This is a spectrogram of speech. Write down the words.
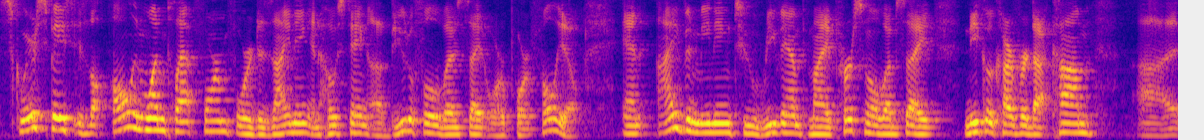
Squarespace is the all-in-one platform for designing and hosting a beautiful website or portfolio. And I've been meaning to revamp my personal website, nicocarver.com. Uh,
